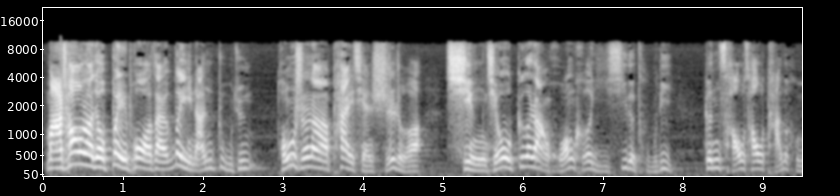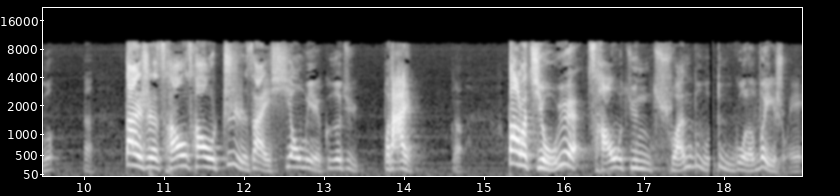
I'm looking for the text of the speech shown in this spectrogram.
马超呢就被迫在渭南驻军，同时呢派遣使者请求割让黄河以西的土地。跟曹操谈和，嗯，但是曹操志在消灭割据，不答应，到了九月，曹军全部渡过了渭水，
